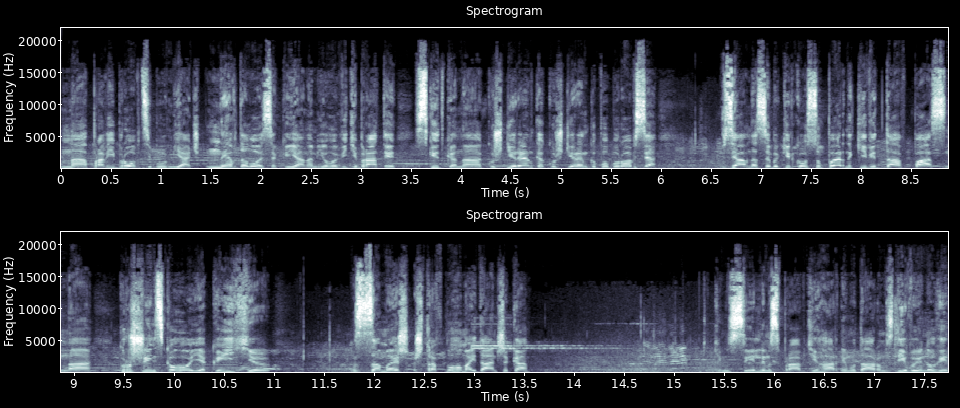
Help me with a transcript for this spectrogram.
На правій бровці був м'яч. Не вдалося киянам його відібрати. Скидка на Кушніренка. Кушніренко поборовся. Взяв на себе кількох суперників, віддав пас на Крушинського, який е, за меж штрафного майданчика Таким сильним, справді гарним ударом з лівої ноги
